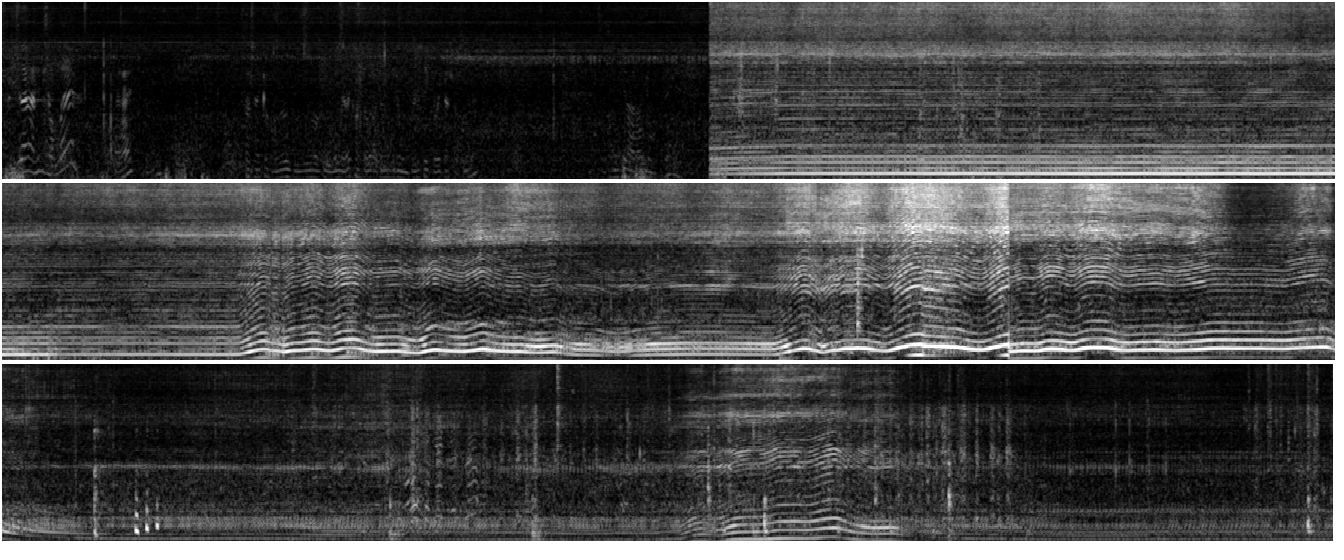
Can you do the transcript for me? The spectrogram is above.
der fordi der er litt kjall der. Det? Kanskje jeg ikke har noe god feeling med det. Kanskje det hadde vært en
